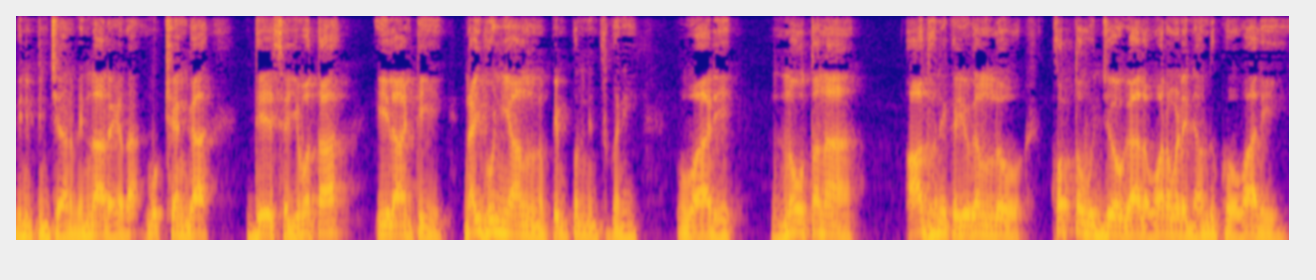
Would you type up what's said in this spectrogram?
వినిపించాను. విన్నారు కదా? ముఖ్యంగా దేశ యువత ఇలాంటి నైపుణ్యాలను పెంపొందించుకొని వారి నూతన ఆధునిక యుగంలో కొత్త ఉద్యోగాల ఒరవడిని అందుకోవాలి.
